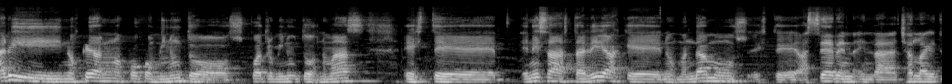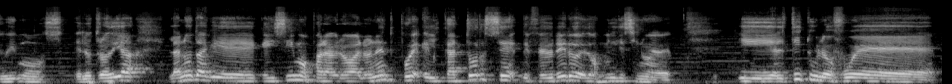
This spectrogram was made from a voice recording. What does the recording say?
Ari, nos quedan unos pocos minutos, cuatro minutos nomás, este, en esas tareas que nos mandamos este, hacer en, la charla que tuvimos el otro día. La nota que, hicimos para Globalonet fue el 14 de febrero de 2019 y el título fue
